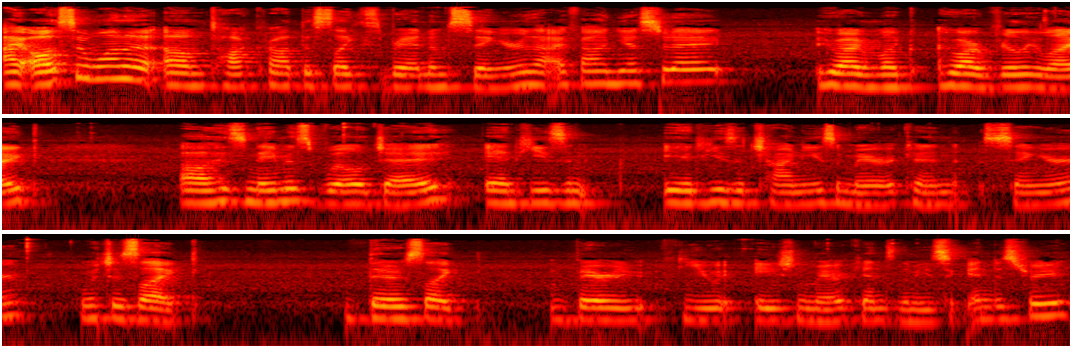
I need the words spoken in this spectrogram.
I also want to um talk about this like random singer that I found yesterday, who I'm like who I really like. Uh, his name is Will Jay, and he's an and he's a Chinese American singer, which is like there's like very few Asian Americans in the music industry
